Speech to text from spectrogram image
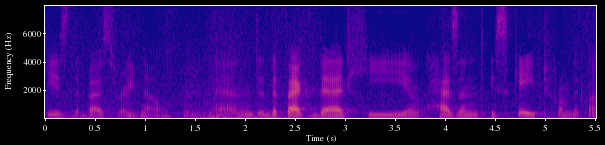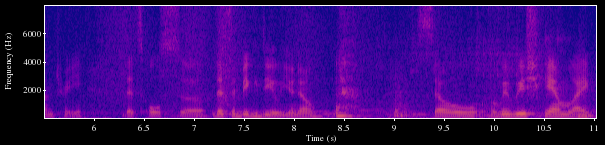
he's the best right now. And the fact that he hasn't escaped from the country, that's also that's a big deal, you know. so we wish him like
